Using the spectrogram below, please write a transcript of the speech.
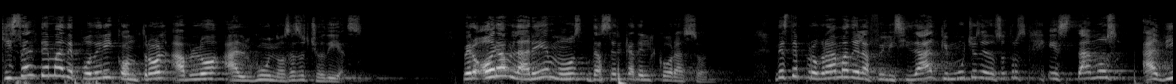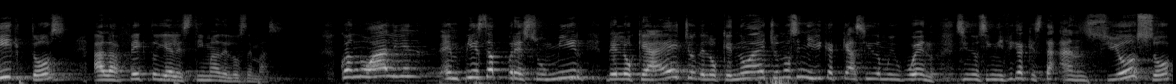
Quizá el tema de poder y control habló a algunos hace ocho días, pero ahora hablaremos de acerca del corazón, de este programa de la felicidad que muchos de nosotros estamos adictos al afecto y a la estima de los demás. Cuando alguien empieza a presumir de lo que ha hecho, de lo que no ha hecho, no significa que ha sido muy bueno, sino significa que está ansioso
